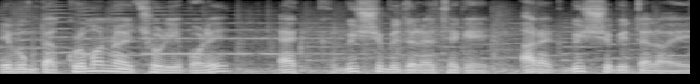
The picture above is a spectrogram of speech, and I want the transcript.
এবং তা ক্রমান্বয়ে ছড়িয়ে পড়ে এক বিশ্ববিদ্যালয় থেকে আর এক বিশ্ববিদ্যালয়ে।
